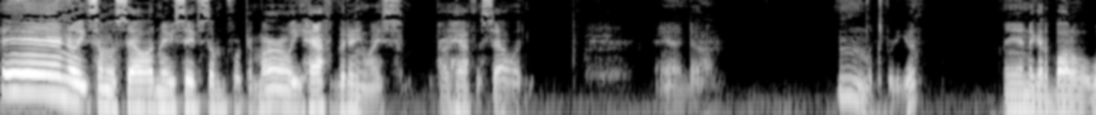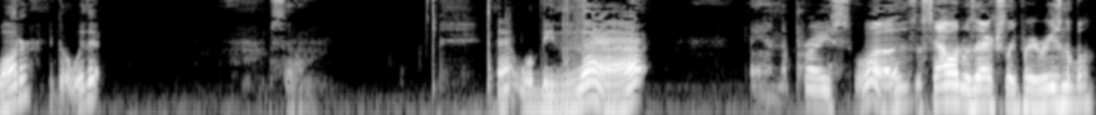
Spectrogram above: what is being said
And I'll eat some of the salad, maybe save something for tomorrow. I'll eat half of it anyways. Probably half the salad. And, uh, mm, looks pretty good. And I got a bottle of water to go with it. So, that will be that. And the price was, the salad was actually pretty reasonable.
